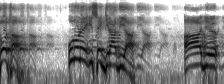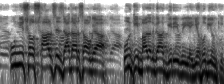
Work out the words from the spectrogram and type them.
وہ تھا۔ انہوں نے اسے گرا دیا۔ آج انیس سو سال سے زیادہ عرصہ ہو گیا ان کی عبادت گاہ گری ہوئی ہے، یہودیوں کی۔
